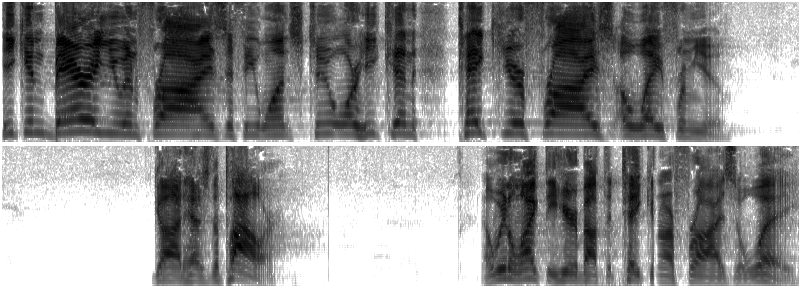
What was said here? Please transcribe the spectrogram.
He can bury you in fries if He wants to, or He can take your fries away from you. God has the power. Now, we don't like to hear about the taking our fries away.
